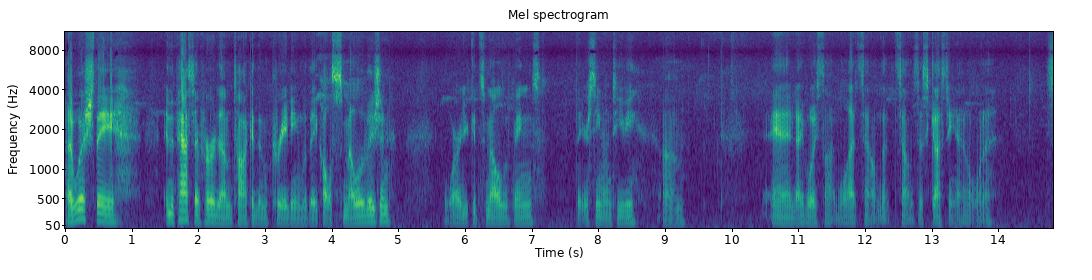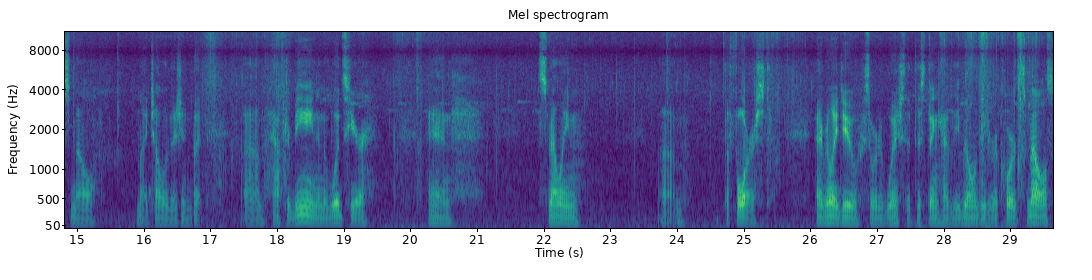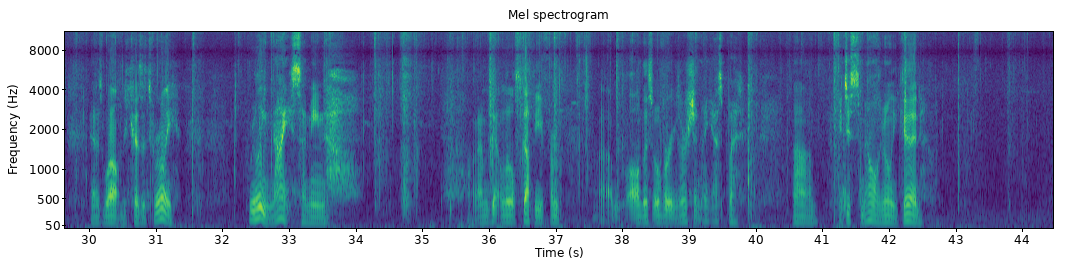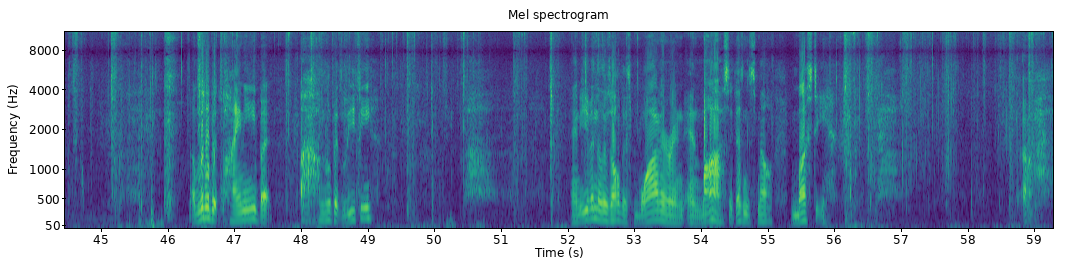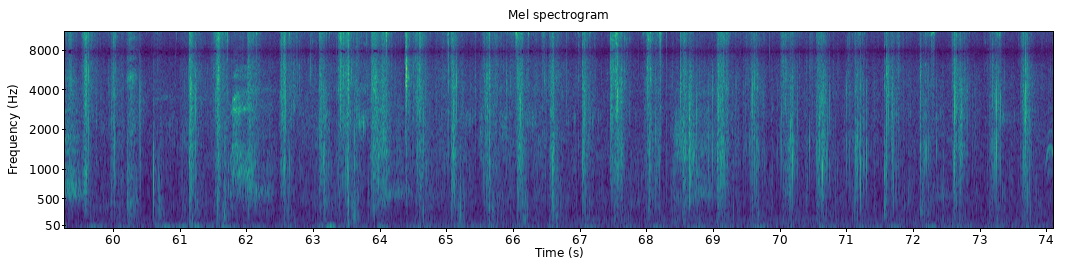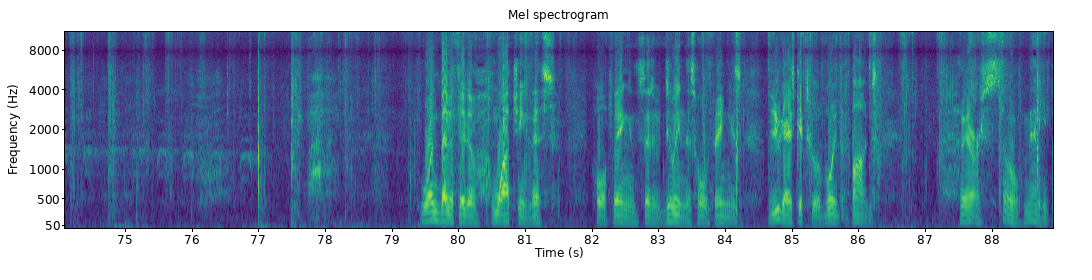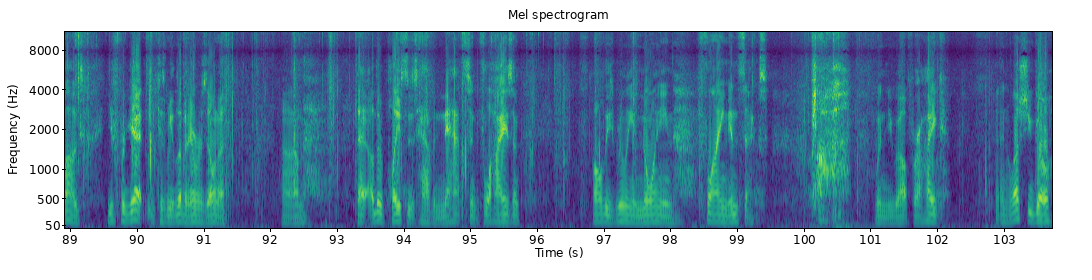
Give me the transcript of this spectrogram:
I wish they in the past I've heard them talk of them creating what they call smell-o-vision where you could smell the things that you're seeing on TV um, and I've always thought well that sound that sounds disgusting. I don't want to smell my television. But um, after being in the woods here and smelling um, the forest I really do sort of wish that this thing had the ability to record smells as well because it's really really nice. I mean, I'm getting a little stuffy from um, all this overexertion, I guess, but um, it just smells really good. A little bit piney, but uh, a little bit leafy. And even though there's all this water and, and moss, it doesn't smell musty. one benefit of watching this whole thing instead of doing this whole thing is you guys get to avoid the bugs. There are so many bugs. You forget because we live in Arizona um, that other places have gnats and flies and all these really annoying flying insects ah, when you go out for a hike. And unless you go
